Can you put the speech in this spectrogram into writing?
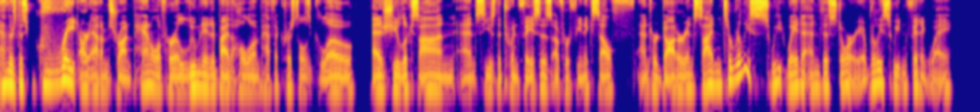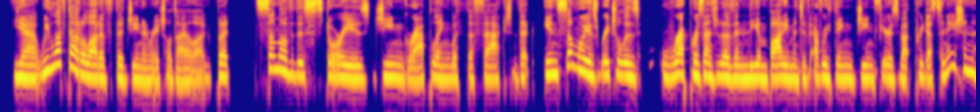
And there's this great Art Adams drawn panel of her illuminated by the holoempathic crystal's glow as she looks on and sees the twin faces of her Phoenix self and her daughter inside. And it's a really sweet way to end this story, a really sweet and fitting way. Yeah, we left out a lot of the Jean and Rachel dialogue, but some of this story is Jean grappling with the fact that in some ways Rachel is representative and the embodiment of everything Jean fears about predestination,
